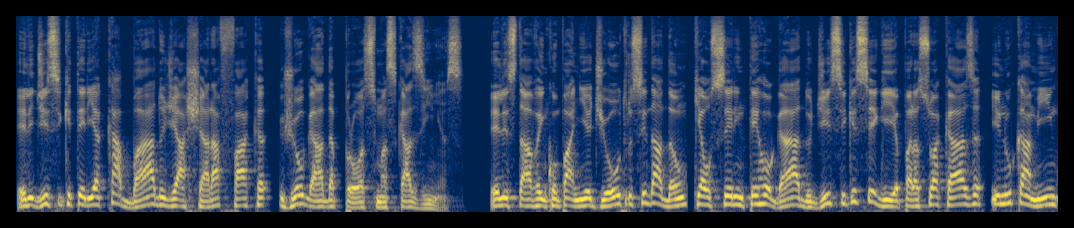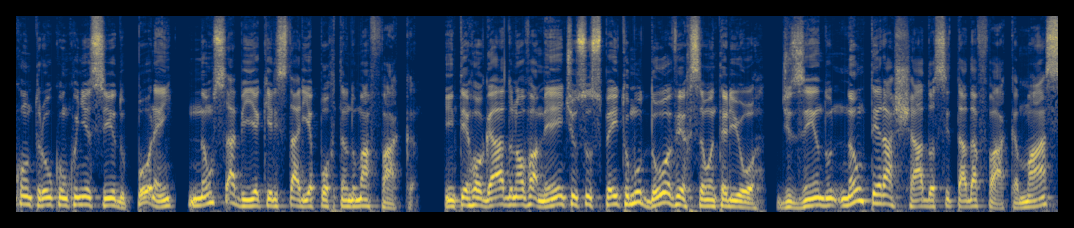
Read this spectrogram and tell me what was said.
ele disse que teria acabado de achar a faca jogada próximo às casinhas. Ele estava em companhia de outro cidadão que, ao ser interrogado, disse que seguia para sua casa e no caminho encontrou com o conhecido, porém, não sabia que ele estaria portando uma faca. Interrogado novamente, o suspeito mudou a versão anterior, dizendo não ter achado a citada faca, mas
